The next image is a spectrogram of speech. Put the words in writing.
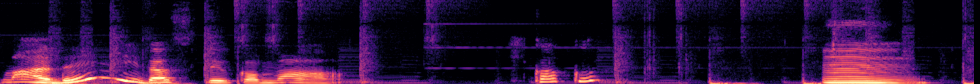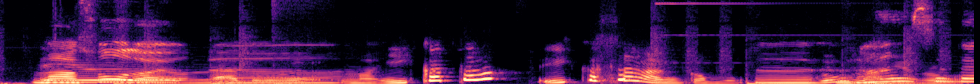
まあ例に出すっていうかまあ比較うん。まあそうだよね。あのまあ言い方？言い方なんかもうん、フどうなんやろランスで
